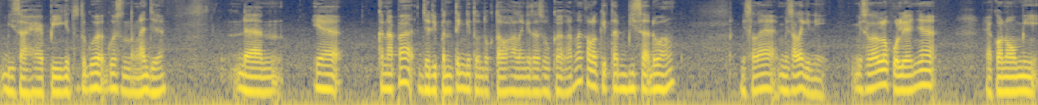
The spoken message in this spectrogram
bisa happy gitu tuh gue gue seneng aja. Dan ya kenapa jadi penting gitu untuk tahu hal yang kita suka? Karena kalau kita bisa doang misalnya misalnya gini misalnya lo kuliahnya ekonomi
